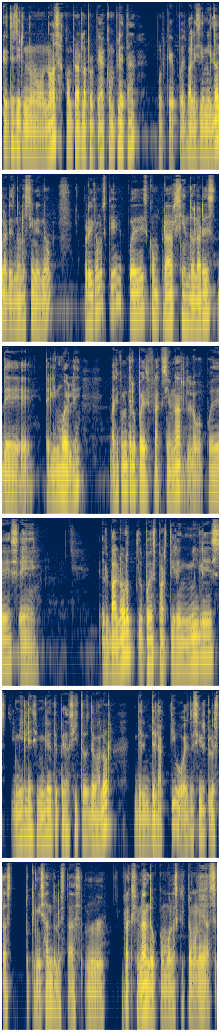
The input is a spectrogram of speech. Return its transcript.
Es decir, no, no vas a comprar la propiedad completa, porque pues vale 100 mil dólares, no los tienes, ¿no? Pero digamos que puedes comprar 100 dólares de, del inmueble, básicamente lo puedes fraccionar, lo puedes, eh, el valor lo puedes partir en miles y miles y miles de pedacitos de valor del, del activo, es decir, lo estás tokenizando, lo estás mm, fraccionando como las criptomonedas.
